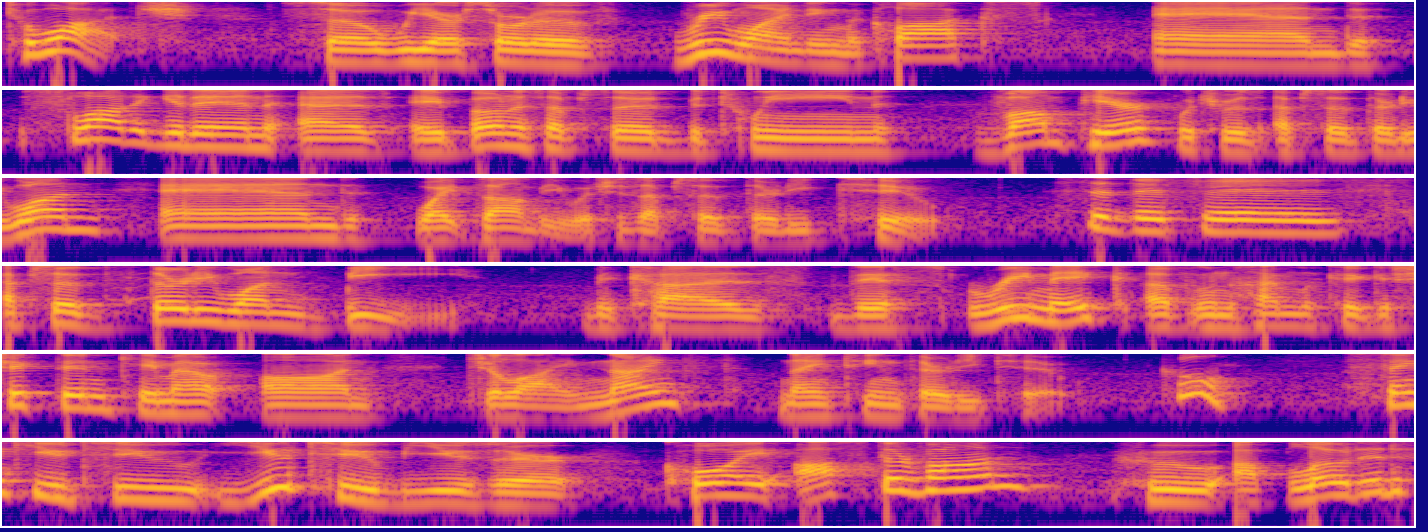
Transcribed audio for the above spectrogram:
to watch. So we are sort of rewinding the clocks and slotting it in as a bonus episode between Vampire, which was episode 31, and White Zombie, which is episode 32. So this is. Episode 31B, because this remake of Unheimliche Geschichten came out on July 9th, 1932. Cool. Thank you to YouTube user Koi Ostervan, who uploaded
